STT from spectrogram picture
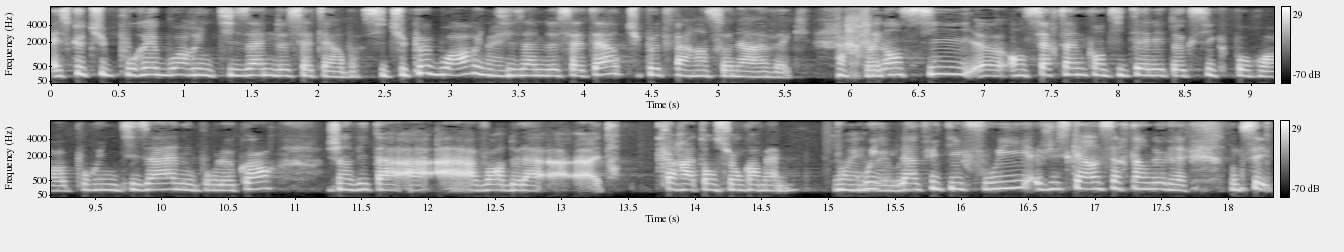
est-ce que tu pourrais boire une tisane de cette herbe? Si tu peux boire une tisane de cette herbe, tu peux te faire un sauna avec. Parfait. Maintenant, si euh, en certaines quantités elle est toxique pour euh, pour une tisane ou pour le corps, j'invite à, à, avoir de la à être, faire attention quand même. Donc oui, l'intuitif oui, jusqu'à un certain degré. Donc c'est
